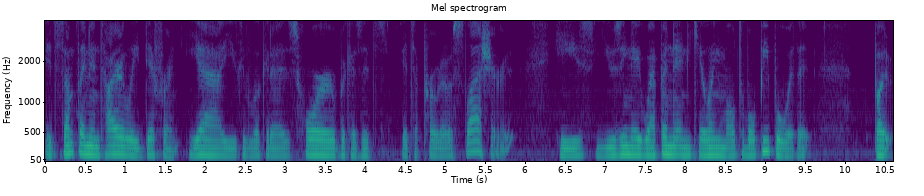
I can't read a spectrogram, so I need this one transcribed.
it's something entirely different. Yeah, you could look at it as horror because it's it's a proto slasher. He's using a weapon and killing multiple people with it. But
